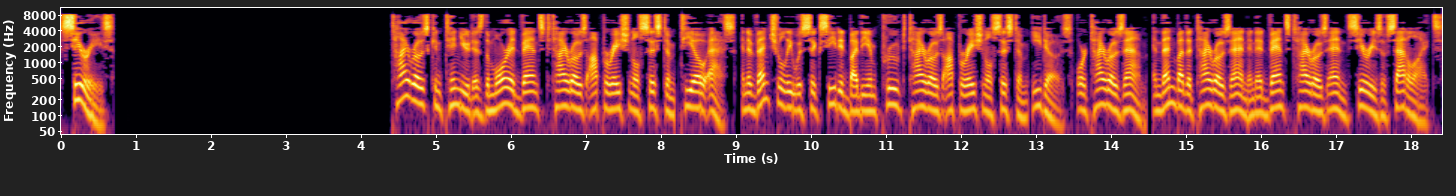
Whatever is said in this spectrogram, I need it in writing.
Series TIROS continued as the more advanced Tyros Operational System, and eventually was succeeded by the improved Tyros Operational System or Tyros M, and then by the Tyros N and Advanced Tyros N series of satellites.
